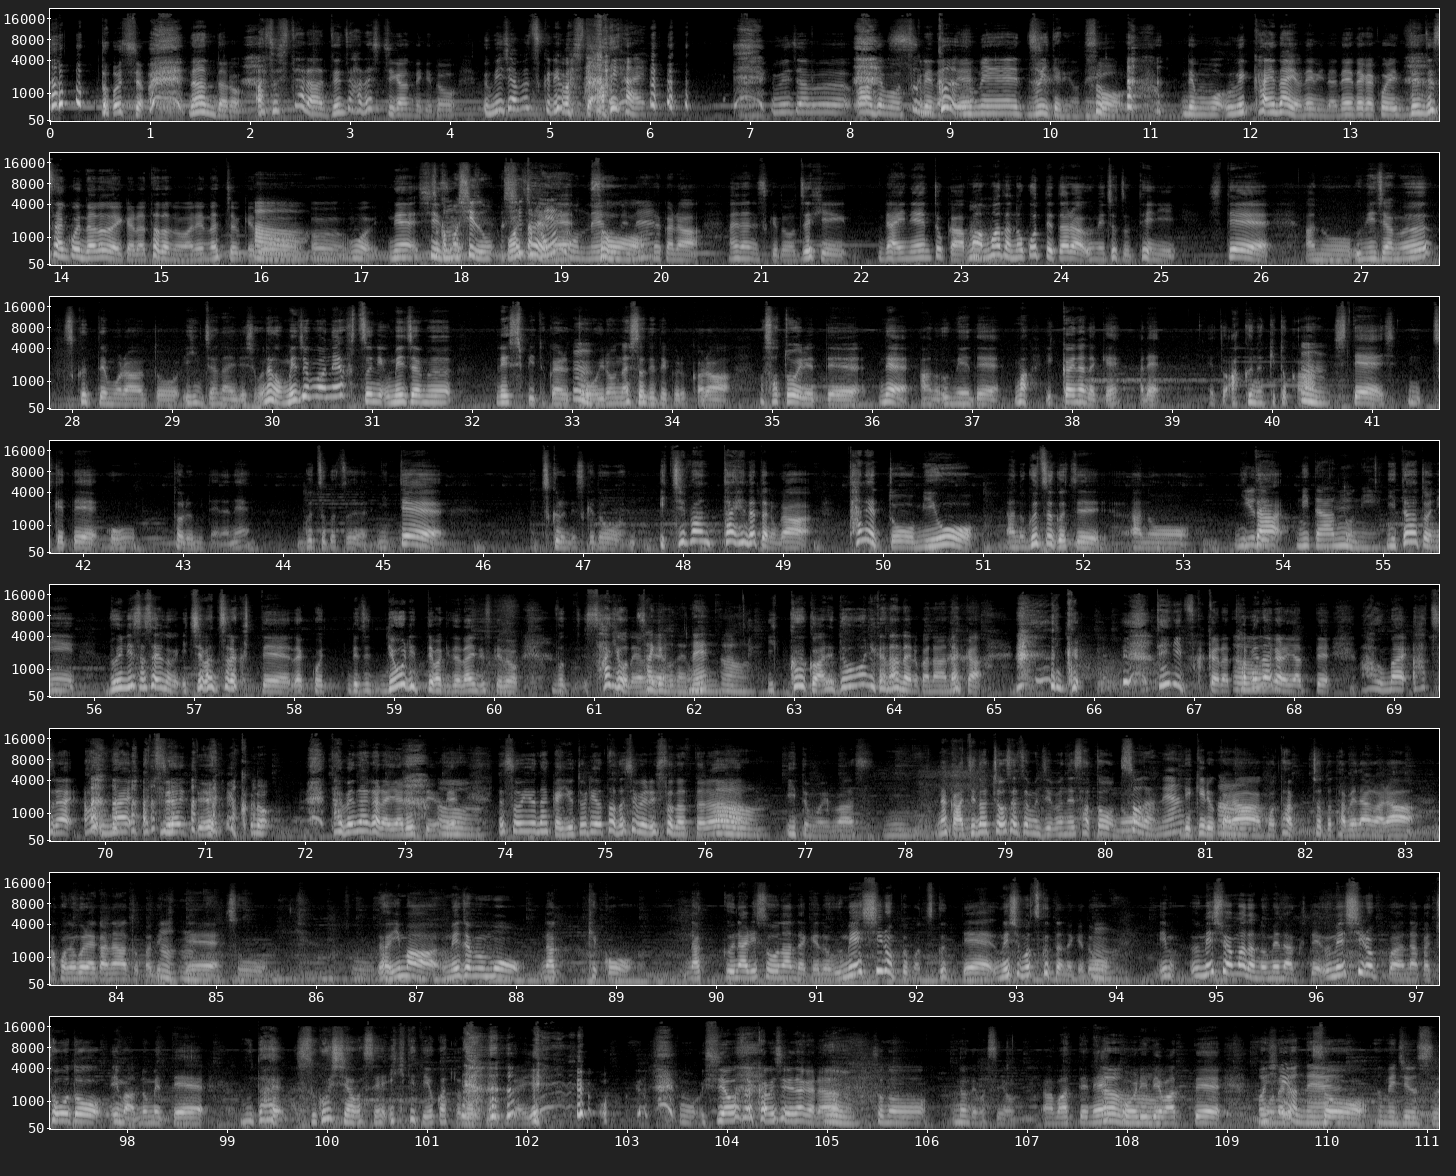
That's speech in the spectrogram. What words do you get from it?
どうしよう。なんだろう。あそしたら全然話違うんだけど梅ジャム作りました。はいはい梅ジャムはでも作れない、ね、すっごい梅づいてるよね。そう。でももう梅買えないよねみんなね。だからこれ全然参考にならないからただのあれになっちゃうけど、うん、もうねシーズン。もシーズン、シーズン早いもんね。そう、ね、だからあれなんですけど、ぜひ来年とか、まあまだ残ってたら梅ちょっと手にして。あの梅ジャム作ってもらうといいんじゃないでしょうなんか梅ジャムはね普通に梅ジャムレシピとかやるといろんな人出てくるから、砂糖入れてねあの梅でまあ一回なんだっけ？あれ、えっと、アク抜きとかして、うん、つけてこう取るみたいなね。グツグツ煮て作るんですけど一番大変だったのが種と実をあのグツグツあの煮た煮た後に、うん、煮た後に分離させるのが一番辛くてだこう別に料理ってわけじゃないんですけどもう作業だよね。作業だよね、うん、一個一個あれどうにかなんないのかな？なんか手につくから食べながらやって、うん、あうまいあ辛いあうまいあ辛いって この食べながらやるっていうね、うん、そういうなんかゆとりを楽しめる人だったらいいと思います、うん、なんか味の調節も自分で砂糖のできるから、こうたちょっと食べながらあこのぐらいかなとかできて、うんうん、そうだから今梅ジャムもな結構なくなりそうなんだけど梅シロップも作って梅酒も作ったんだけど、うん、梅酒はまだ飲めなくて梅シロップはなんかちょうど今飲めてもうだすごい幸せ。生きててよかったなっていうぐらい。もう幸せをかみしめながら、うん、その飲んでますよ。割ってね、うんうん、氷で割って。美味しいよね。そう。梅ジュース、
